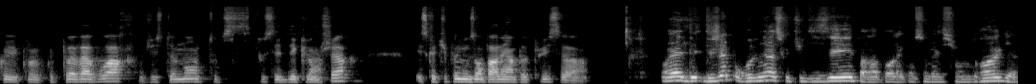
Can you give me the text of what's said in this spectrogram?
que, que, peuvent avoir, justement, tous ces déclencheurs, est-ce que tu peux nous en parler un peu plus euh, Ouais, déjà pour revenir à ce que tu disais par rapport à la consommation de drogue,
